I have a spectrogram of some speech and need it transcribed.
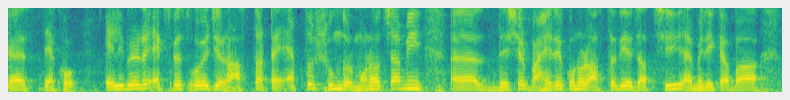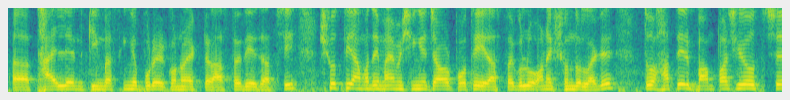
গ্যাস দেখো এলিভেটেড এক্সপ্রেস ওয়ে যে রাস্তাটা এত সুন্দর, মনে হচ্ছে আমি দেশের বাইরে কোনো রাস্তা দিয়ে যাচ্ছি, আমেরিকা বা থাইল্যান্ড কিংবা সিঙ্গাপুরের কোনো একটা রাস্তা দিয়ে যাচ্ছি। সত্যি আমাদের মায়ামিসিংয়ে যাওয়ার পথে এই রাস্তাগুলো অনেক সুন্দর লাগে। তো হাতের বাম পাশে হচ্ছে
